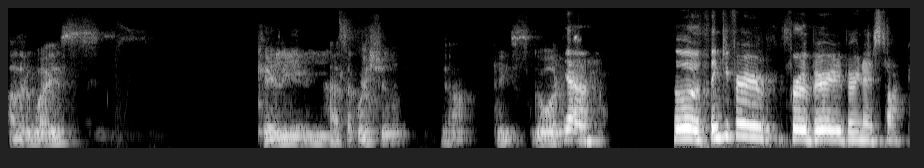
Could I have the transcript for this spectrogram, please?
Otherwise, Kelly has a question. Yeah, please go on. Yeah. Hello, thank you for, for a very, very nice talk.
